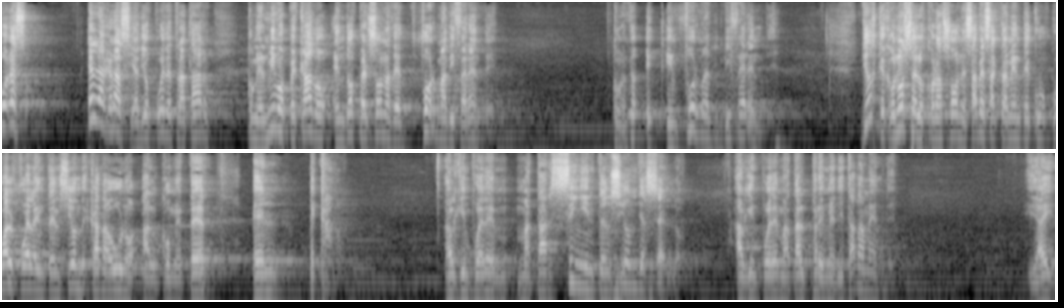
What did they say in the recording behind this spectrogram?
Por eso, en la gracia Dios puede tratar con el mismo pecado en dos personas de forma diferente. En forma diferente. Dios que conoce los corazones sabe exactamente cuál fue la intención de cada uno al cometer el pecado. Alguien puede matar sin intención de hacerlo. Alguien puede matar premeditadamente. Y hay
